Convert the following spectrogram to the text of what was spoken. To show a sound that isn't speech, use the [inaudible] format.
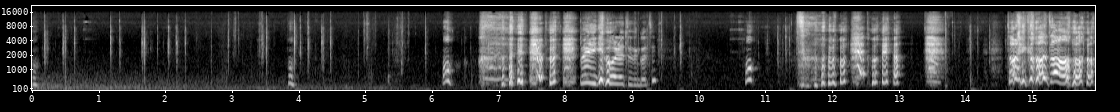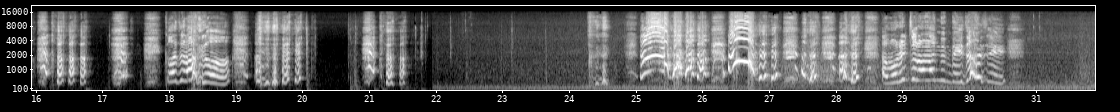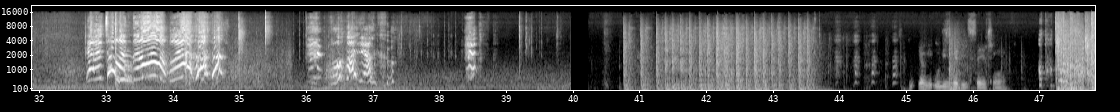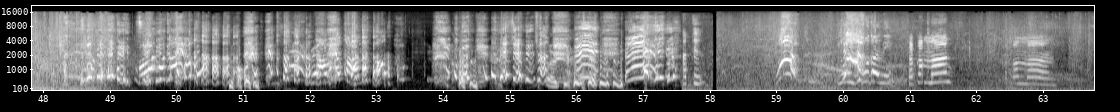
[laughs] 왜 이게 버려지는 거지? 어? 뭐야? 저리 꺼져! 꺼지라고! 아, 모를 줄 알았는데, 이 자식! 야, 왜 총 안 들어! 뭐야! 뭐 하냐고! 여기 우리 집에도 있어 1층에 하트. 와! 이거 이제 보다니. 잠깐만. 잠깐만.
